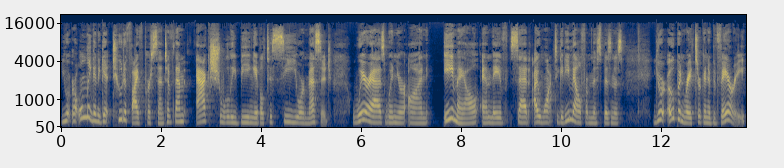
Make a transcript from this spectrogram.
You're only going to get two to 5% of them actually being able to see your message. Whereas when you're on email and they've said, I want to get email from this business, your open rates are going to vary,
